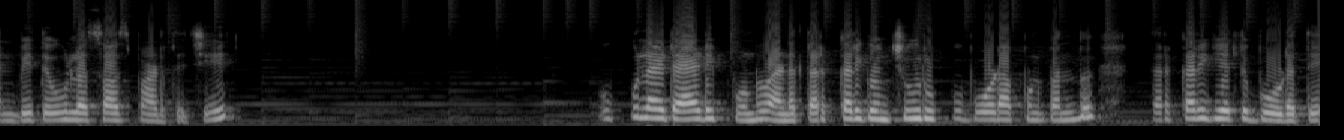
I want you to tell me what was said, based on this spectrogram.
ಎನ್ ಬೇತೆ ಉಲ್ಲ ಸಾಸ್ ಪಾಡ್ದಿಚ್ಚಿ ಉಪ್ಪು ಲೈಟ್ ಆ್ಯಡ್ ಇಪ್ಪುಂಡು ಅಂಡ ತರಕಾರಿಗೆ ಒಂಚೂರು ಉಪ್ಪು ಬೋಡಾಪುಂಡು ಬಂದು ತರಕಾರಿಗೆ ಏತು ಬೋಡತೆ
